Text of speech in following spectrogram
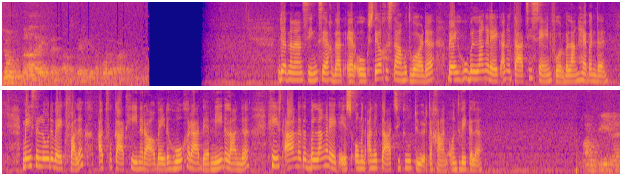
zo belangrijk vindt als wij hier naar voren. Jadnanan Singh zegt dat er ook stilgestaan moet worden bij hoe belangrijk annotaties zijn voor belanghebbenden. Meester Lodewijk Valk, advocaat-generaal bij de Hoge Raad der Nederlanden, geeft aan dat het belangrijk is om een annotatiecultuur te gaan ontwikkelen. Annoteren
